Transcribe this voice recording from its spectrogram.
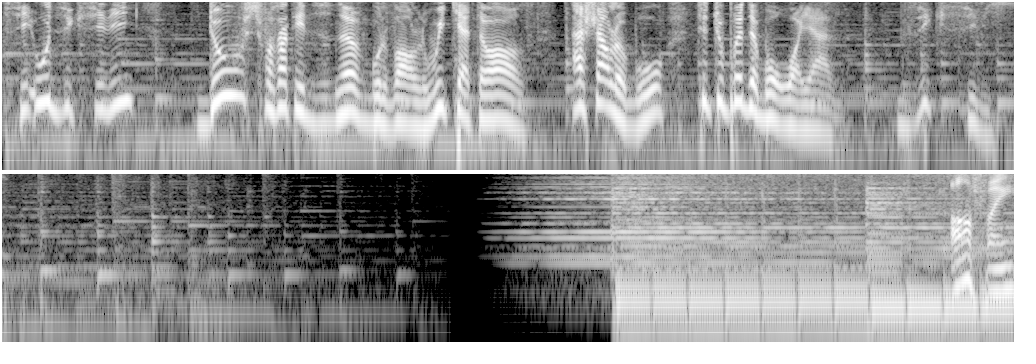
C'est où Dixili? 1279 boulevard Louis XIV à Charlebourg. C'est tout près de. Dixili. Enfin,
